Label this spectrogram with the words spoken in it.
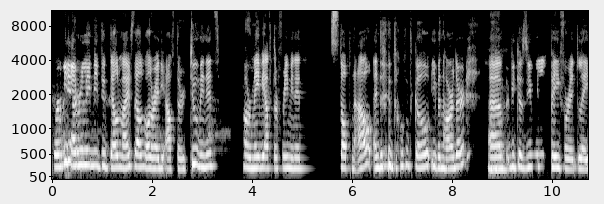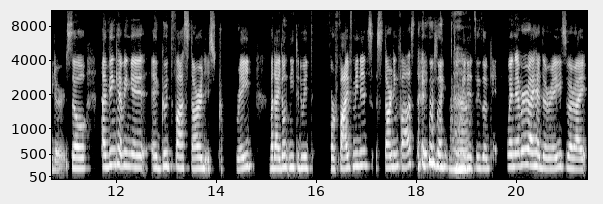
for me i really need to tell myself already after two minutes or maybe after three minutes stop now and don't go even harder um, mm-hmm. because you will pay for it later so i think having a, a good fast start is great but i don't need to do it for five minutes starting fast It was like 2 uh-huh. minutes is okay whenever i had a race where i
